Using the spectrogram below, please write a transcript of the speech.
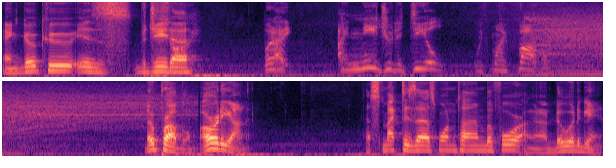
and Goku is Vegeta. Sorry, but I, I need you to deal with my father. No problem. Already on it. I smacked his ass one time before. I'm gonna do it again.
